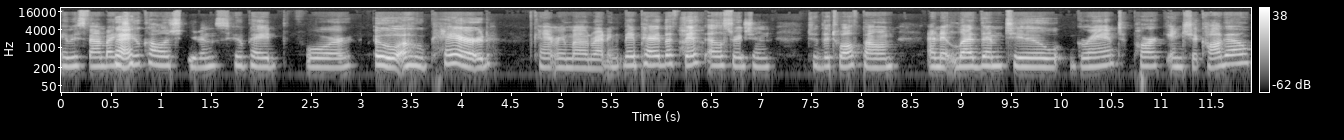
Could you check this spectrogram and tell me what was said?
It was found by Okay. two college students who paid for oh who paired can't read my own writing. They paired the fifth illustration to the twelfth poem, and it led them to Grant Park in Chicago,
